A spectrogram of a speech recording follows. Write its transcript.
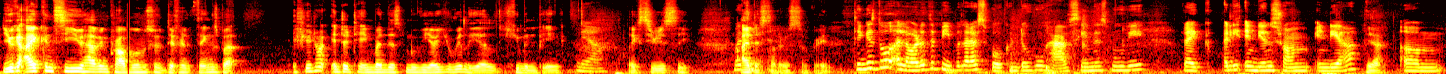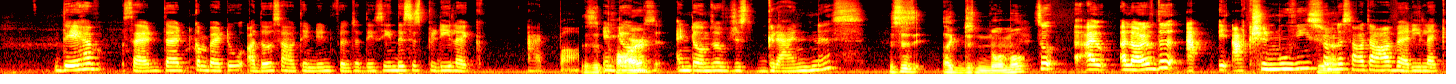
you I can see you having problems with different things, but if you're not entertained by this movie, are you really a human being? Yeah. Like seriously, But I just thought it was so great. Thing is, though, a lot of the people that I've spoken to who have seen this movie, like at least Indians from India, Yeah. um, they have said that compared to other South Indian films that they've seen, this is pretty like at par. This is in par? terms in terms of just grandness. This is like just normal. So I a lot of the a- action movies Yeah. from the south are very like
